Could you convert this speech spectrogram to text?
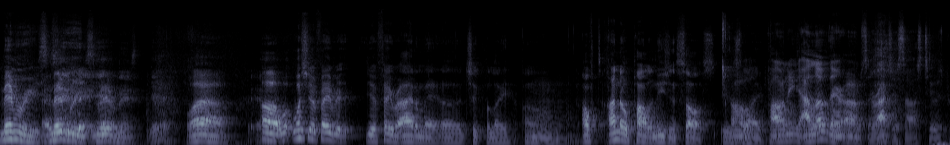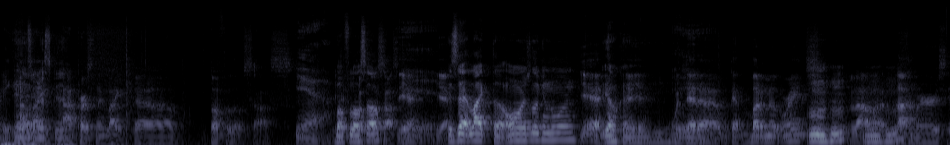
Memories, That's memories, man. Yeah, memories. Yeah. Wow. Uh, what's your favorite your favorite item at uh, Chick Fil A? Um, off I know Polynesian sauce is oh, like Polynesian. I love their um sriracha sauce too. It's pretty good. Yeah, I, like, that's good. I personally like the buffalo sauce. Yeah. Buffalo sauce. Yeah, yeah. Is that like the orange looking one? Yeah. Yeah, okay. Yeah, yeah. With that uh with that buttermilk ranch. Mm-hmm. Lord, Lord of mercy.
